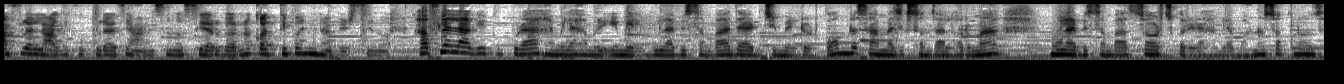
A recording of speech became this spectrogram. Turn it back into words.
आफूलाई लागेको कुरा चाहिँ हामीसँग सेयर गर्न कति पनि नबिर्सिनु। आफूलाई लागेको कुरा हामीलाई हाम्रो email Gulabi Samvad at Gmail dot com र सामाजिक सञ्जालहरूमा गुलाबी सम्वाद सर्च गरेर हामीलाई भन्न सक्नुहुन्छ।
